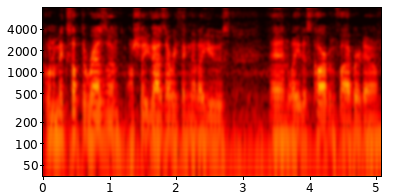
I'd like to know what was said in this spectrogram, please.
going to mix up the resin. I'll show you guys everything that I use and lay this carbon fiber down.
